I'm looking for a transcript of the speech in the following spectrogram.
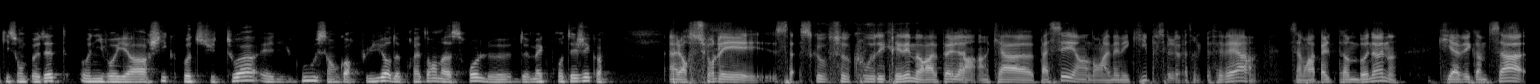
qui sont peut-être au niveau hiérarchique au-dessus de toi. Et du coup, c'est encore plus dur de prétendre à ce rôle de, de mec protégé. Quoi. Alors sur les, ce que, ce que vous décrivez me rappelle un, cas passé hein, dans la même équipe, c'est le Patrick Lefebvre. Ça me rappelle Tom Bonnen qui avait comme ça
